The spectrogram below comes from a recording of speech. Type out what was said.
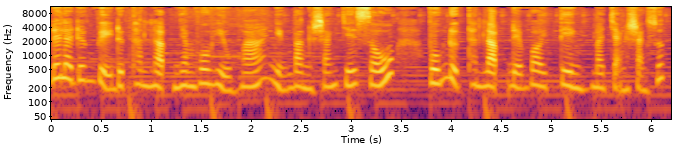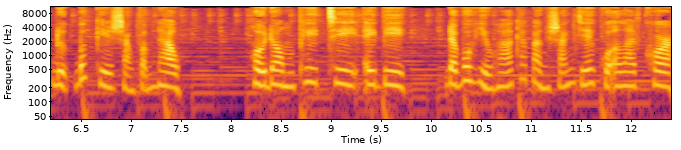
Đây là đơn vị được thành lập nhằm vô hiệu hóa những bằng sáng chế xấu, vốn được thành lập để vòi tiền mà chẳng sản xuất được bất kỳ sản phẩm nào. Hội đồng PTAB đã vô hiệu hóa các bằng sáng chế của Alive Core,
